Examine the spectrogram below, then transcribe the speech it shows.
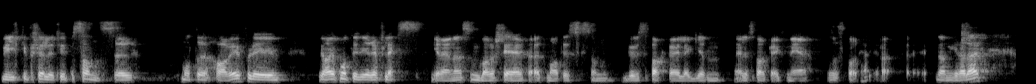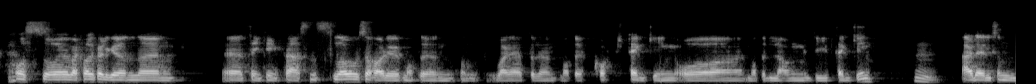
Hvilke forskjellige typer sanser måte, har vi? Fordi vi har jo på en måte de refleksgreiene som bare skjer automatisk, som du sparker i leggen eller sparker i kneet. Og så sparker ja. den greia der. Og så i hvert fall ifølge den uh, Thinking Fast and Slow, så har du på en måte en, sånn, hva det heter, en måte, kort tenking og en måte, lang, dyp tenking. Mm. Er det liksom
